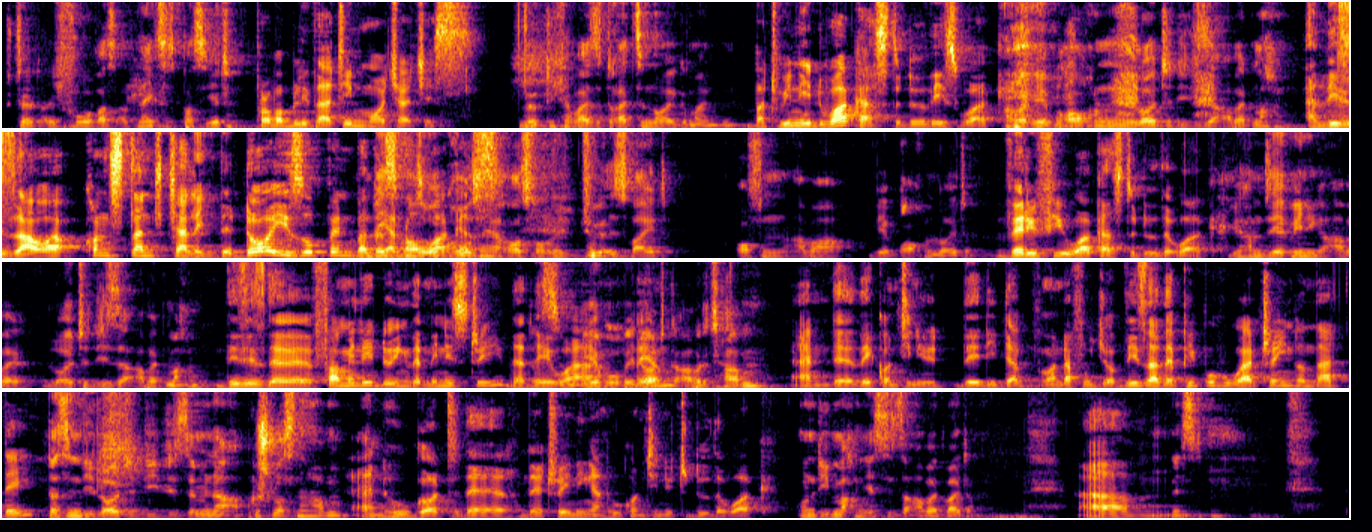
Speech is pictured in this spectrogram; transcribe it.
Stellt euch vor, was als nächstes passiert. Probably 13 more churches. Möglicherweise 13 neue Gemeinden. But we need workers to do this work. Aber wir brauchen Leute, die diese Arbeit machen. And this is our constant challenge. The door is open, but Und there das are ist no unsere große workers. Herausforderung. Die Tür ist weit offen, aber wir brauchen Leute. Very few workers to do the work. Wir haben sehr wenige Arbeit, Leute, die diese Arbeit machen. This is the family doing the ministry that Das they sind were wir, wo wir dort gearbeitet haben. and uh, they continued they did a wonderful job these are the people who were trained on that day Das sind die Leute, die das Seminar abgeschlossen haben and who got the, the training and who continue to do the work und die machen jetzt diese Arbeit weiter. um, Nächstes.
